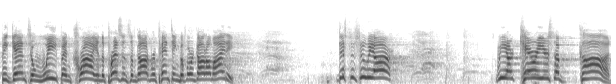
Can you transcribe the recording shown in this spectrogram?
began to weep and cry in the presence of God, repenting before God Almighty. This is who we are. We are carriers of God.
